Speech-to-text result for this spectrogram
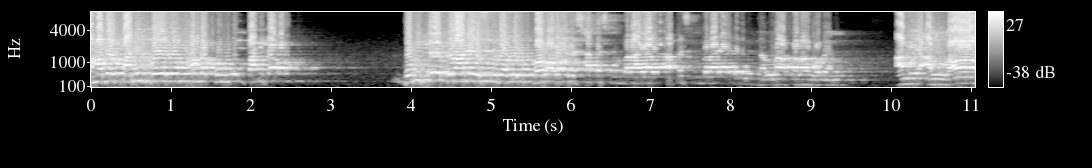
আমাদের পানির প্রয়োজন, আমরা কোনদিন পানি খাব? পবিত্র কোরআনের সূরাতুল কমরের 27 নম্বর আয়াত 28 নম্বর আয়াতের মধ্যে আল্লাহ তাআলা বলেন, আমি আল্লাহ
